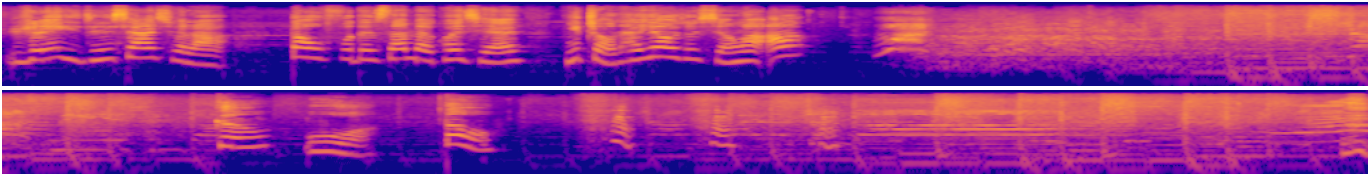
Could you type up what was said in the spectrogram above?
人已经下去了，到付的三百块钱，你找他要就行了啊。跟我斗，哼。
